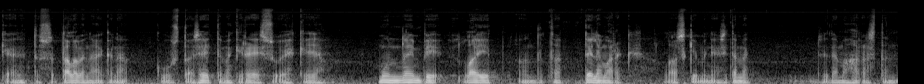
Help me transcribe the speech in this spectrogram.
käynyt tuossa talven aikana kuusi tai seitsemänkin reissu ehkä. Ja mun lempilaji on tota telemark-laskeminen. Sitä mä, sitä mä harrastan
